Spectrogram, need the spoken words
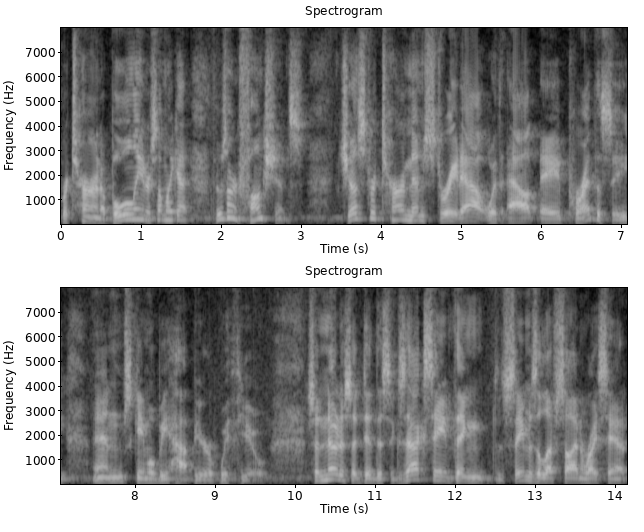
return a boolean or something like that, those aren't functions. Just return them straight out without a parenthesis and Scheme will be happier with you. So notice I did this exact same thing, the same as the left side and right side,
